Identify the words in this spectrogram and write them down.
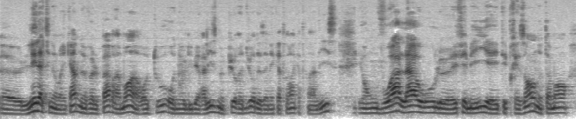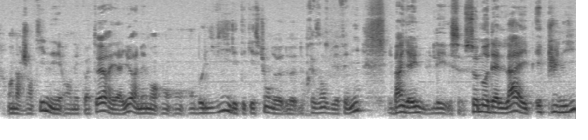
euh, les latino-américains ne veulent pas vraiment un retour au néolibéralisme pur et dur des années 80-90. Et on voit là où le FMI a été présent, notamment en Argentine et en Équateur et ailleurs, et même en, Bolivie, il était question de, présence du FMI. Et eh ben il y a une, ce modèle-là est, puni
